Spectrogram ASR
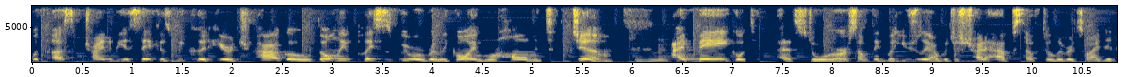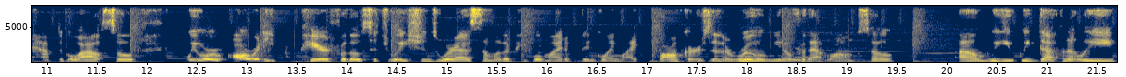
with us trying to be as safe as we could here in Chicago, the only places we were really going were home and to the gym. Mm-hmm. I may go to the pet store or something, but usually I would just try to have stuff delivered so I didn't have to go out. So we were already prepared for those situations, whereas some other people might have been going like bonkers in their room, you know, yeah. for that long. So um, we we definitely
